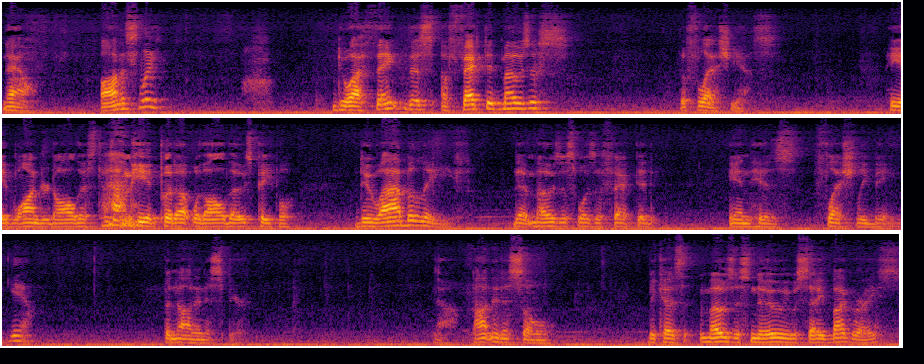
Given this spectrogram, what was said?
Now, honestly, do I think this affected Moses? The flesh, yes. He had wandered all this time. He had put up with all those people. Do I believe that Moses was affected in his fleshly being? Yeah. But not in his spirit. No, not in his soul. Because Moses knew he was saved by grace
